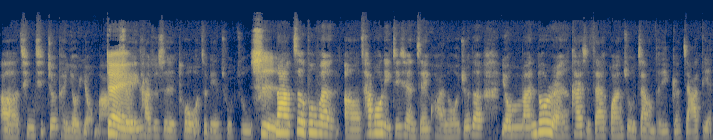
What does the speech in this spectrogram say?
呃，亲戚就朋友有嘛，对，所以他就是托我这边出租。是，那这部分呃，擦玻璃机器人这一块呢，我觉得有蛮多人开始在关注这样的一个家电，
